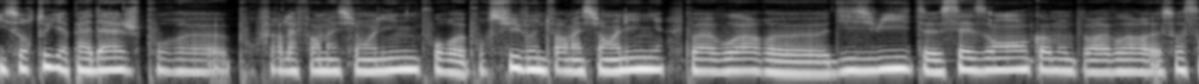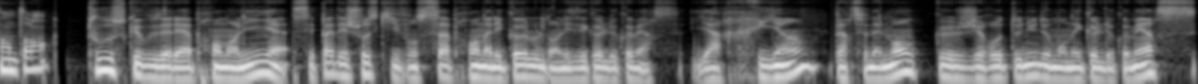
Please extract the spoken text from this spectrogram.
Et surtout, il n'y a pas d'âge pour pour, euh, pour faire de la formation en ligne, pour, euh, pour suivre une formation en ligne. On peut avoir 18, 16 ans, comme on peut avoir 60 ans tout ce que vous allez apprendre en ligne, c'est pas des choses qui vont s'apprendre à l'école ou dans les écoles de commerce. Il y a rien, personnellement, que j'ai retenu de mon école de commerce,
